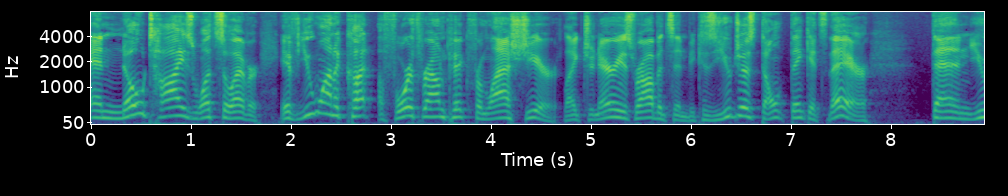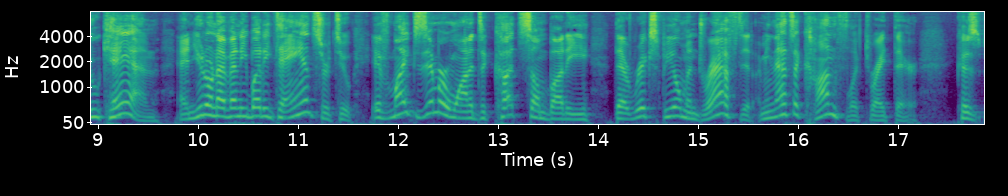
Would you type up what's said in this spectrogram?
and no ties whatsoever. If you want to cut a fourth round pick from last year, like Janarius Robinson, because you just don't think it's there, then you can, and you don't have anybody to answer to. If Mike Zimmer wanted to cut somebody that Rick Spielman drafted, I mean, that's a conflict right there. Because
